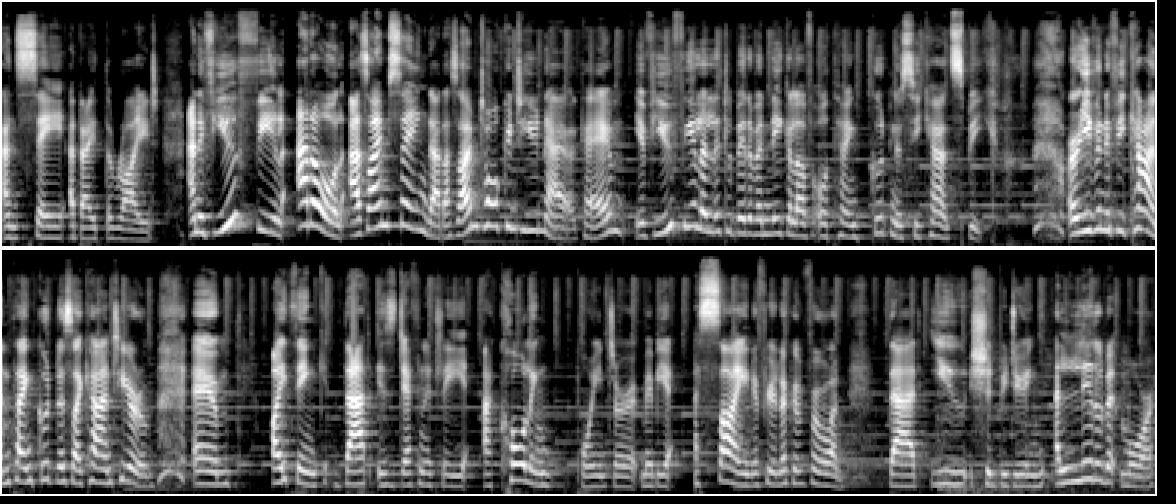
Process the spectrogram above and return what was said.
and say about the ride? And if you feel at all, as I'm saying that, as I'm talking to you now, okay, if you feel a little bit of a niggle of, oh, thank goodness he can't speak. or even if he can, thank goodness I can't hear him. Um, I think that is definitely a calling point or maybe a, sign if you're looking for one that you should be doing a little bit more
